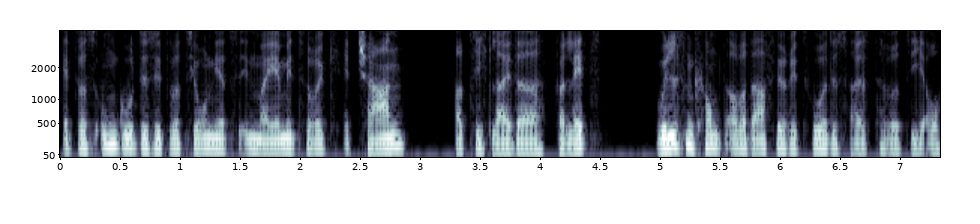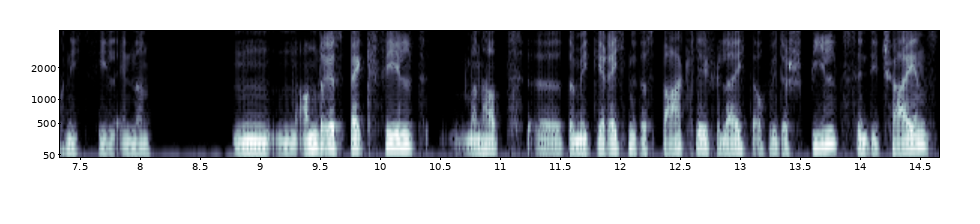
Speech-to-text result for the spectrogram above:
etwas ungute Situation jetzt in Miami zurück. Chan hat sich leider verletzt. Wilson kommt aber dafür retour, das heißt, da wird sich auch nicht viel ändern. Ein anderes Backfield, man hat äh, damit gerechnet, dass Barkley vielleicht auch wieder spielt, sind die Giants.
